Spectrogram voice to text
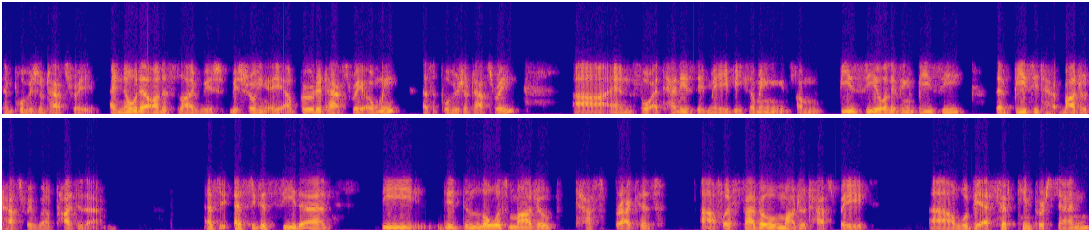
and provincial tax rate. I know that on this slide, we're, we're showing a Alberta tax rate only as a provincial tax rate. Uh, and for attendees, they may be coming from BC or living in BC, the BC marginal tax rate will apply to them. As you, as you can see that the, the, the lowest marginal tax bracket uh, for the federal marginal tax rate uh, would be at 15%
